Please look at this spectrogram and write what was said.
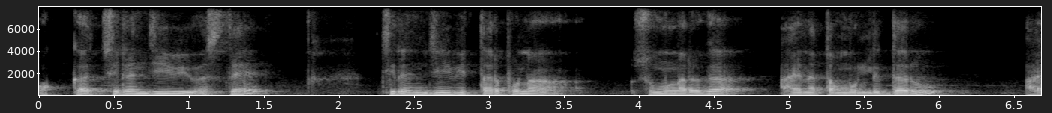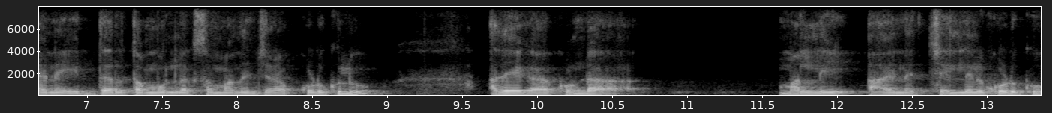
ఒక్క చిరంజీవి వస్తే చిరంజీవి తరపున సుమారుగా ఆయన తమ్ముళ్ళిద్దరూ ఆయన ఇద్దరు తమ్ముళ్ళకు సంబంధించిన కొడుకులు. అదే కాకుండా మళ్ళీ ఆయన చెల్లెలు కొడుకు.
